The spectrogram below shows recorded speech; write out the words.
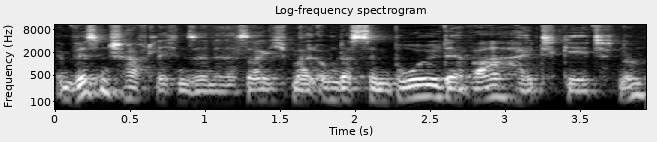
im wissenschaftlichen Sinne, sage ich mal, um das Symbol der Wahrheit geht, ne?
